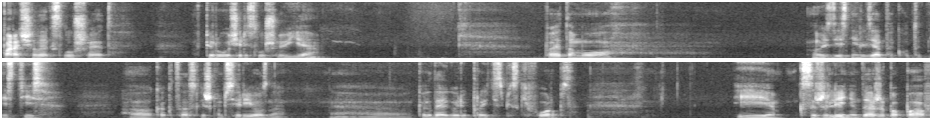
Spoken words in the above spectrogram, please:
пара человек слушает, в первую очередь слушаю я. Поэтому ну, здесь нельзя так вот отнестись как-то слишком серьезно, когда я говорю про эти списки Forbes. И, к сожалению, даже попав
